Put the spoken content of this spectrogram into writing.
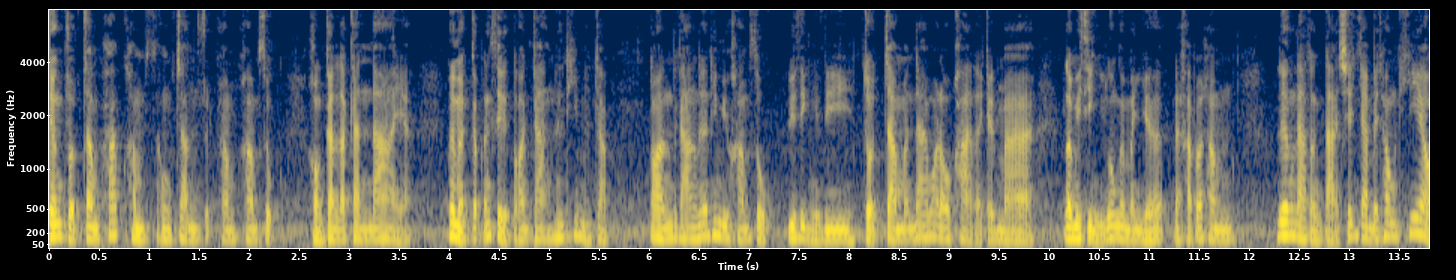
ยังจดจำภาพความทรงจำจุดความความสุขของกันและกันได้อะมันเหมือนกับหนังสือตอนกลางเรื่องที่เหมือนกับ ตอนกลางเรื่องที่มีความสุขมีสิ่งดีๆจดจำมันได้ว่าเราผ่านอะไรกันมา เรามีสิ่งร่วมกันมาเยอะนะครับเราทำเรื่องราวต่างๆ เช่นการไปท่องเที่ยว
